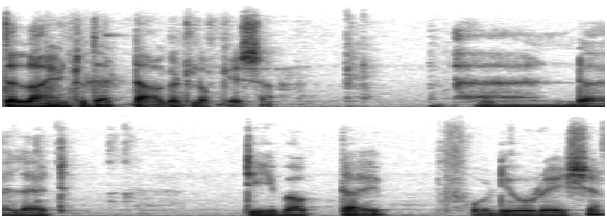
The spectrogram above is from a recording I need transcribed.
The line to that target location. And I'll add debug type for duration.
